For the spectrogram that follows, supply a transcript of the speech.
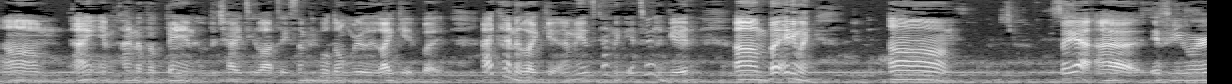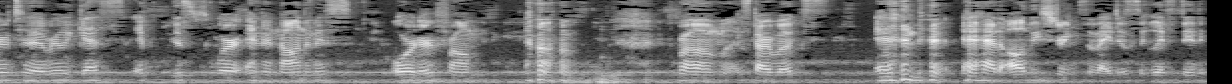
Um, I am kind of a fan of the chai tea latte. Some people don't really like it, but I kind of like it. I mean, it's kind of it's really good. Um, but anyway, um, so yeah, uh, if you were to really guess if this were an anonymous order from from Starbucks and it had all these drinks that I just listed,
